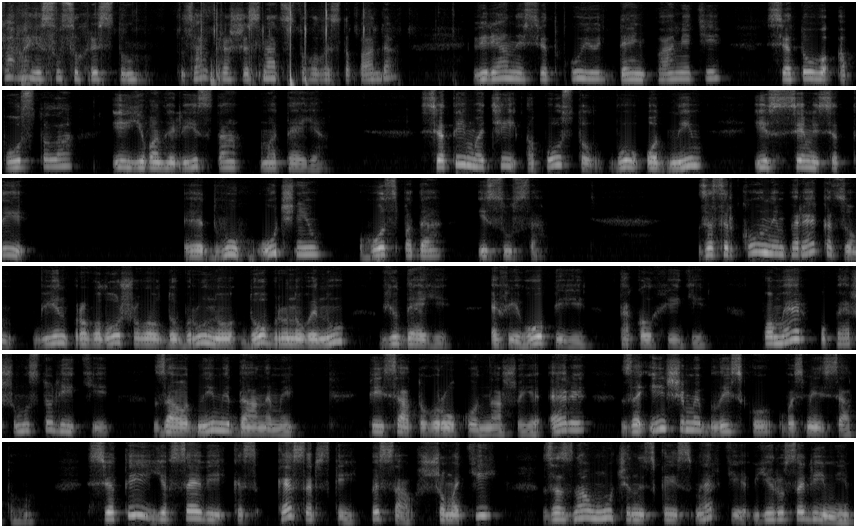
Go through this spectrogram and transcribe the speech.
Слава Ісусу Христу! Завтра, 16 листопада, віряни святкують День пам'яті святого апостола і євангеліста Матея. Святий Матій апостол був одним із 72 учнів Господа Ісуса. За церковним переказом він проголошував добру, добру новину в Юдеї, Ефіопії та Колхиді. Помер у першому столітті за одними даними 50-го року нашої ери, за іншими близько 80-го. Святий Євсевій Кесарський писав, що Матій зазнав мученицької смерті в Єрусалімі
